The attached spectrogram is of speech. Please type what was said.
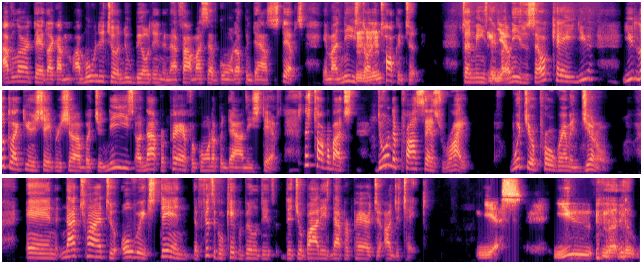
I've learned that like I'm, I moved into a new building and I found myself going up and down steps and my knees started mm-hmm. talking to me. So that means that yep. my knees would say, okay, you, you look like you're in shape, Rushion, but your knees are not prepared for going up and down these steps. Let's talk about doing the process right with your program in general and not trying to overextend the physical capabilities that your body is not prepared to undertake. Yes you the,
